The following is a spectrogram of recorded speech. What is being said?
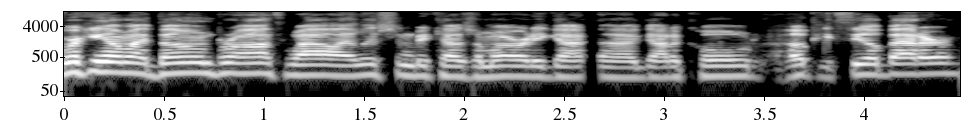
working on my bone broth while I listen because I'm already got uh, got a cold. I hope you feel better.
